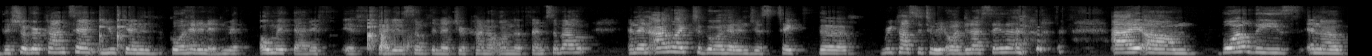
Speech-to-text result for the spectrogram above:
the sugar content, you can go ahead and admit omit that if if that is something that you're kind of on the fence about. And then I like to go ahead and just take the reconstituted, or did I say that? I um, boil these in a,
